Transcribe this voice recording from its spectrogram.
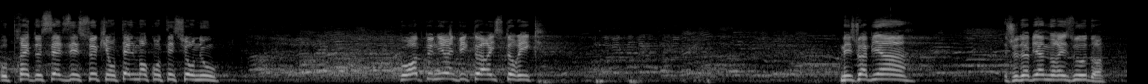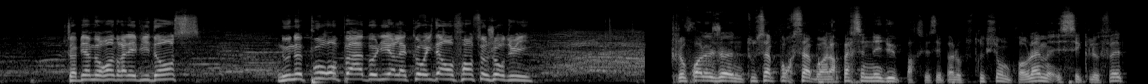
auprès de celles et ceux qui ont tellement compté sur nous pour obtenir une victoire historique. Mais je dois bien, je dois bien me résoudre. Je dois bien me rendre à l'évidence. Nous ne pourrons pas abolir la corrida en France aujourd'hui. Geoffroy Lejeune, tout ça pour ça. Bon, alors personne n'est dupe parce que c'est pas l'obstruction. Le problème, c'est que le fait,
